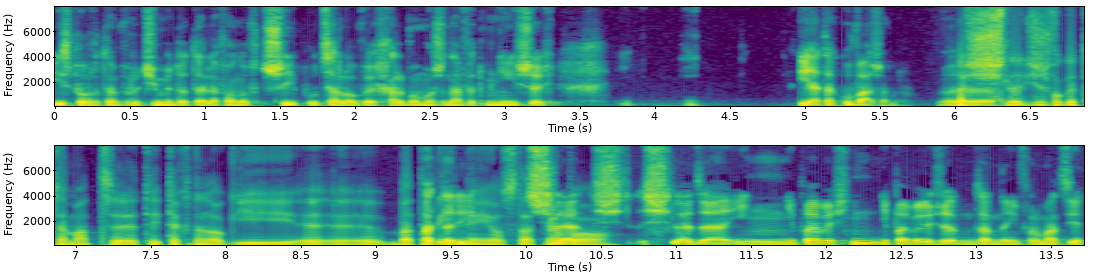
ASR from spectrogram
i z powrotem wrócimy do telefonów 3,5 calowych albo może nawet mniejszych. Ja tak uważam. A śledzisz w ogóle temat y, tej technologii y, y, bateryjnej ostatnio? Śled, Bo... Śledzę i nie pojawia się, nie pojawiają się żadne, żadne informacje.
